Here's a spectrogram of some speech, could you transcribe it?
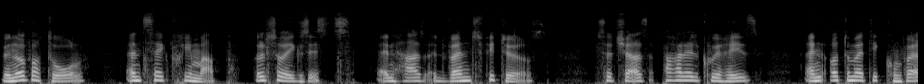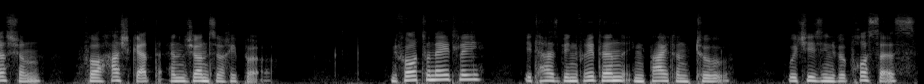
Another tool, NSEC Free Map, also exists and has advanced features such as parallel queries and automatic conversion for Hashcat and John the Ripper. Unfortunately, it has been written in Python 2, which is in the process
